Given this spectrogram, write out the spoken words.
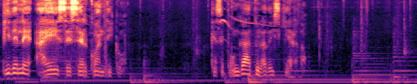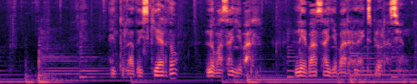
pídele a ese ser cuántico que se ponga a tu lado izquierdo. tu lado izquierdo lo vas a llevar, le vas a llevar a la exploración.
